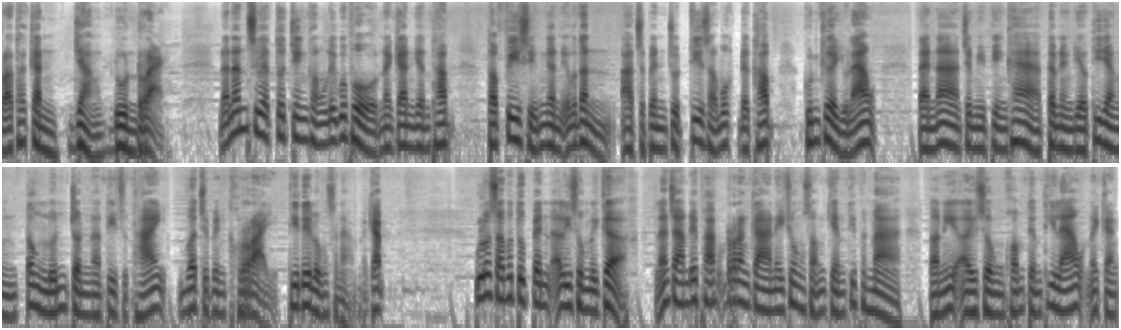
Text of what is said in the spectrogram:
ประทะกันอย่างรุนแรง ดังนั้นสิบเอ็ดตัวจริงของลิเวอร์พูลในการเยือนทัพท็อฟฟี่สีเงินเอเวอร์ตันอาจจะเป็นจุดที่สาวกเดอะคัพคุ้นเคยอยู่แล้ว แต่น่าจะมีเพียงแค่ตำแหน่งเดียวที่ยังต้องลุ้นจนนาทีสุดท้าย ว่าจะเป็นใครที่ได้ลงสนามนะครับผู้รักษาประตูเป็นอลิซงเมเกอร์หลังจากได้พักร่างกายในช่วง 2 เกมที่ผ่านมา ตอนนี้อลิซงพร้อมเต็มที่แล้วในการ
